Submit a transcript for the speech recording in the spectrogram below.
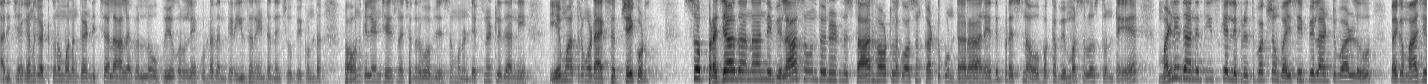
అది జగన్ కట్టుకుని మనం ఖండించాలి. ఆ లెవెల్లో ఉపయోగం లేకుండా దానికి రీజన్ ఏంటనేది చూపించకుండా పవన్ కళ్యాణ్ చేసిన చంద్రబాబు చేసిన మనం డెఫినెట్లీ దాన్ని ఏమాత్రం కూడా యాక్సెప్ట్ చేయకూడదు. సో ప్రజాధనాన్ని విలాసవంతమైనటువంటి స్టార్ హోటల్ కోసం కట్టుకుంటారా అనేది ప్రశ్న. ఓ పక్క విమర్శలు వస్తుంటే మళ్ళీ దాన్ని తీసుకెళ్ళి ప్రతిపక్షం వైసీపీ లాంటి వాళ్ళు పైగా మాజీ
